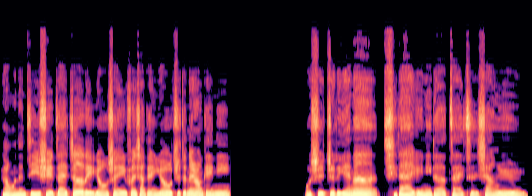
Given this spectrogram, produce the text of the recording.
让我能继续在这里用声音分享更优质的内容给你。我是朱莉安娜，期待与你的再次相遇。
